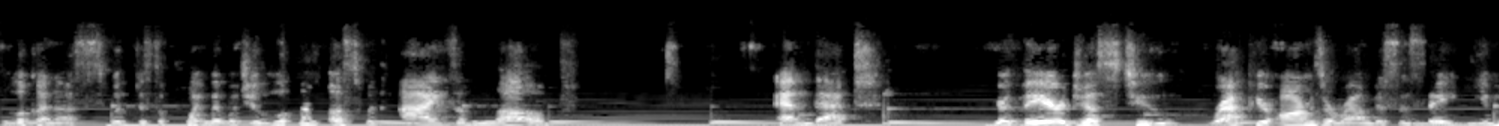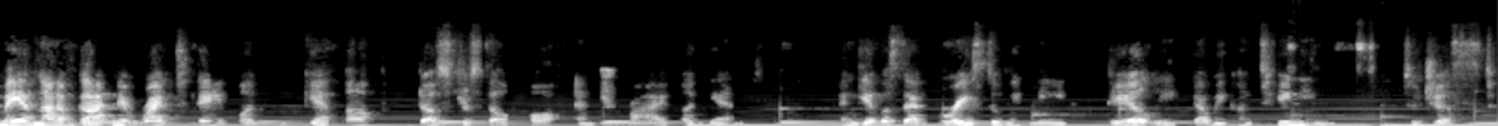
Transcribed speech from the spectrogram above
look on us with disappointment, but you look on us with eyes of love. And that you're there just to wrap your arms around us and say, You may have not have gotten it right today, but get up, dust yourself off, and try again. And give us that grace that we need daily, that we continue to just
